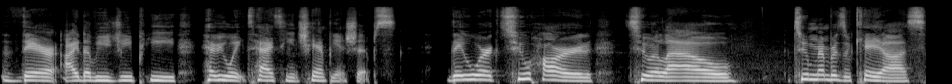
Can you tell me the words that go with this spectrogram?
their IWGP heavyweight tag team championships they work too hard to allow two members of chaos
